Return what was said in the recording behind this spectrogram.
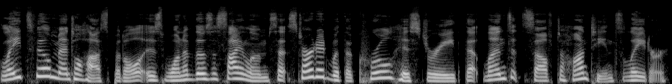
Gladesville Mental Hospital is one of those asylums that started with a cruel history that lends itself to hauntings later.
